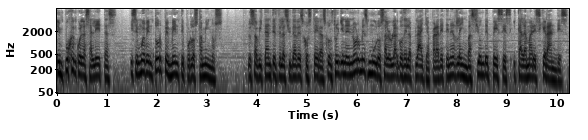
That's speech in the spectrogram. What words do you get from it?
empujan con las aletas y se mueven torpemente por los caminos, los habitantes de las ciudades costeras construyen enormes muros a lo largo de la playa para detener la invasión de peces y calamares grandes.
